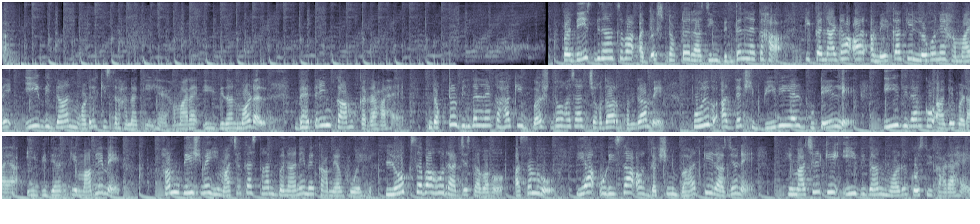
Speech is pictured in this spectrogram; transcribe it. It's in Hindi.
प्रदेश विधानसभा अध्यक्ष डॉक्टर राजीव बिंदल ने कहा कि कनाडा और अमेरिका के लोगों ने हमारे ई विधान मॉडल की सराहना की है। हमारा ई विधान मॉडल बेहतरीन काम कर रहा है। डॉक्टर बिंदल ने कहा कि वर्ष 2014 और 15 में पूर्व अध्यक्ष बीवीएल बुटेल ने ई विधान को आगे बढ़ाया। ई विधान के मामले में हम देश में हिमाचल का स्थान बनाने में कामयाब हुए हैं। लोकसभा हो, राज्यसभा हो, असम हो या उड़ीसा और दक्षिण भारत के राज्यों ने हिमाचल के ई विधान मॉडल को स्वीकारा है।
